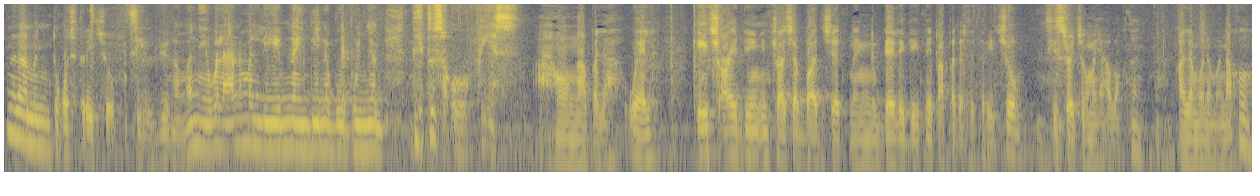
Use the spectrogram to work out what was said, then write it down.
nalaman yung tungkol sa trade show? Silvio naman eh, wala naman lihim na hindi nabubunyag dito sa office. Ah, oo nga pala. Well, HRD yung in charge sa budget ng delegate na ipapadala sa. Si Serge ang may hawak nun. Alam mo naman ako,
